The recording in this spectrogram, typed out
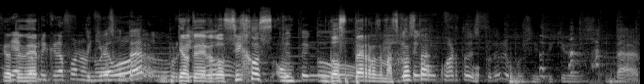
quiero tener... micrófono ¿Te quieres nuevo. juntar? Porque Quiero tener yo- dos hijos, yo un- tengo- dos perros de yo mascota. tengo un cuarto disponible por si te quieres juntar.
